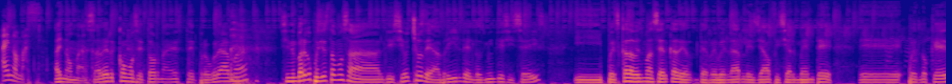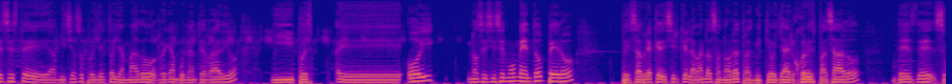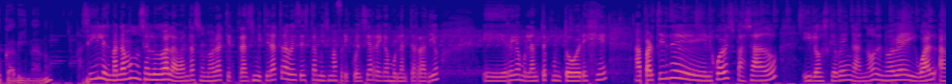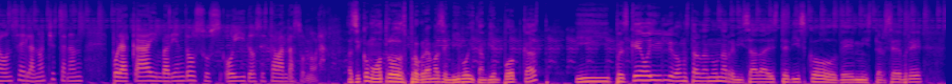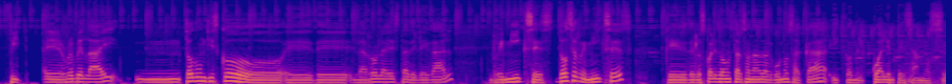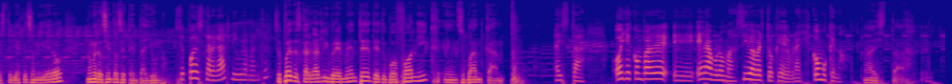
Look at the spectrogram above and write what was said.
Ahí nomás. Ay, no más, a ver cómo se torna este programa. Sin embargo, pues ya estamos al 18 de abril del 2016 y pues cada vez más cerca de, de revelarles ya oficialmente eh, pues lo que es este ambicioso proyecto llamado Rega Ambulante Radio y pues eh, hoy no sé si es el momento, pero pues habría que decir que la banda sonora transmitió ya el jueves pasado desde su cabina, ¿no? Sí, les mandamos un saludo a la banda sonora que transmitirá a través de esta misma frecuencia, Rega Ambulante Radio, eh, regaambulante.org, a partir del jueves pasado y los que vengan, ¿no? De 9 igual a 11 de la noche estarán por acá invadiendo sus oídos esta banda sonora. así como otros programas en vivo y también podcast. Y pues que hoy le vamos a estar dando una revisada a este disco de Mr. Sebre Fit eh, Rebel Eye. Mm, todo un disco eh, de la rola esta de Legal. Remixes, 12 remixes. Que de los cuales vamos a estar sonando algunos acá y con el cual empezamos este viaje sonidero número 171. ¿Se puede descargar libremente? Se puede descargar libremente de Dubophonic en su Bandcamp. Ahí está. Oye, compadre, eh, era broma, sí va a haber toque de braille, ¿cómo que no? Ahí está.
